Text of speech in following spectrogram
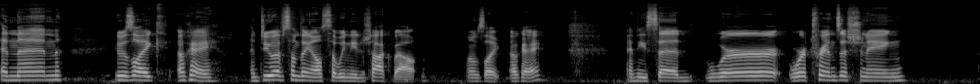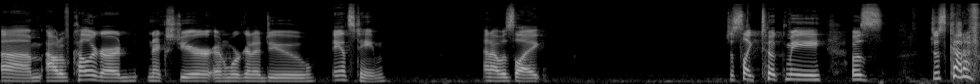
And then he was like, okay, I do have something else that we need to talk about. I was like, okay. And he said, we're we're transitioning um, out of color guard next year, and we're gonna do dance team. And I was like, just like took me. I was just kind of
